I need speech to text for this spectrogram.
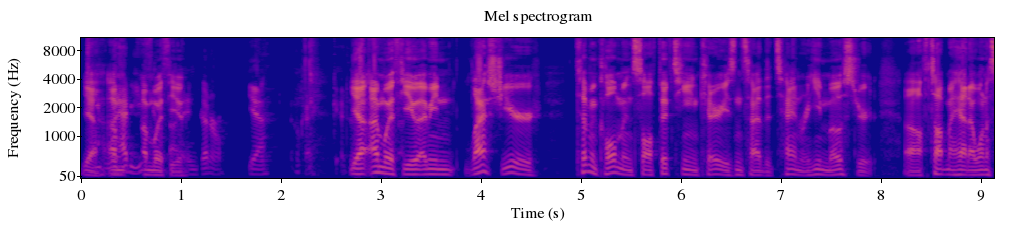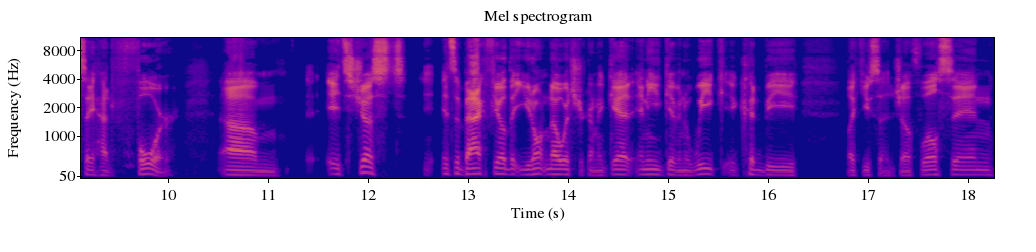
yeah, do you, I'm, I'm with you in general. Yeah. Okay. Good. Yeah, I'm with you. I mean, last year, Tevin Coleman saw 15 carries inside the 10. Raheem Mostert, uh, off the top of my head, I want to say had four. Um, it's just it's a backfield that you don't know what you're going to get any given week. It could be, like you said, Jeff Wilson,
